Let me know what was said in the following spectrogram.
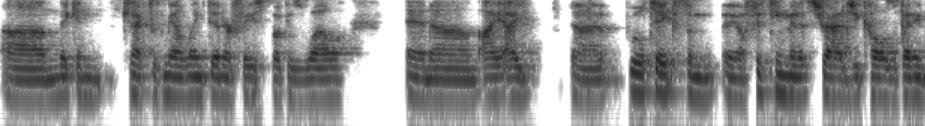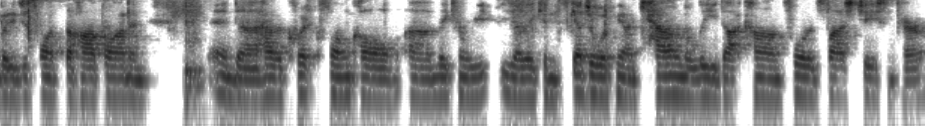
Um, they can connect with me on LinkedIn or Facebook as well. And um, I, I uh, will take some you know 15 minute strategy calls if anybody just wants to hop on and and uh, have a quick phone call. Um, they can re, you know they can schedule with me on calendly.com forward slash Jason Pero.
